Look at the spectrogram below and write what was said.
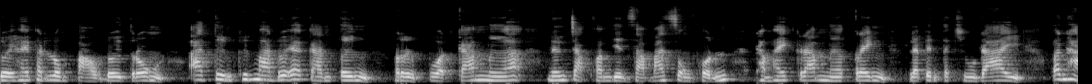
โดยให้พัดลมเป่าโดยตรง อาจตื่นขึ้นมาด้วยอาการตึง หรือปวดกล้ามเนื้อ เนื่องจากความเย็นสามารถส่งผลทำให้กล้ามเนื้อเกร็ง และเป็นตะคริวได้ ปัญหา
